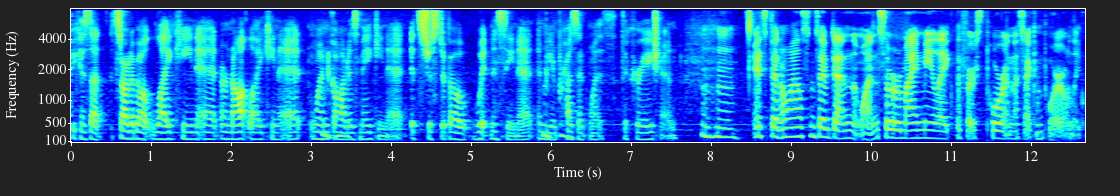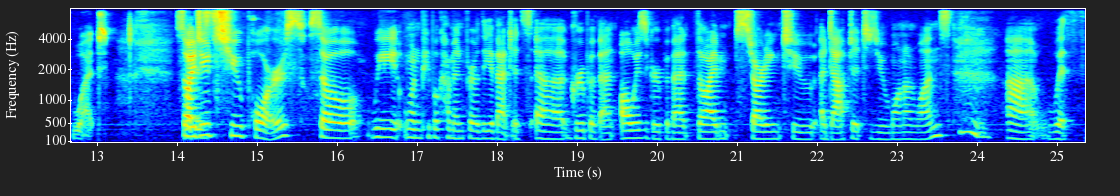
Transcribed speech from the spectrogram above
because that it's not about liking it or not liking it when mm-hmm. God is making it. It's just about witnessing it and being mm-hmm. present with the creation. Mm-hmm. it's been a while since I've done one. So remind me like the first pour and the second pour, like what? So What I do two pours. So we when people come in for the event, it's a group event, always a group event. Though I'm starting to adapt it to do one on ones hmm. uh, with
